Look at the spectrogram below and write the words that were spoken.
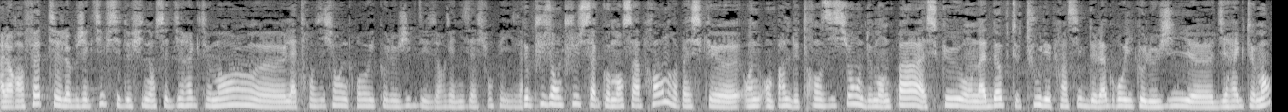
Alors en fait, l'objectif, c'est de financer directement euh, la transition agroécologique des organisations paysannes. De plus en plus, ça commence à prendre parce que on, parle de transition, on ne demande pas à ce qu'on adopte tous les principes de l'agroécologie euh, directement,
